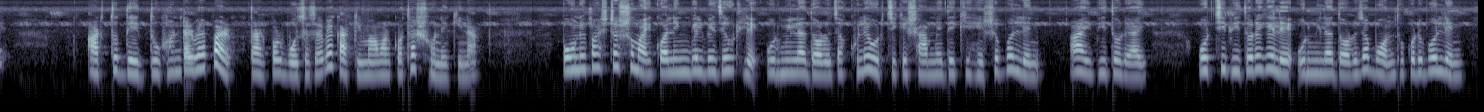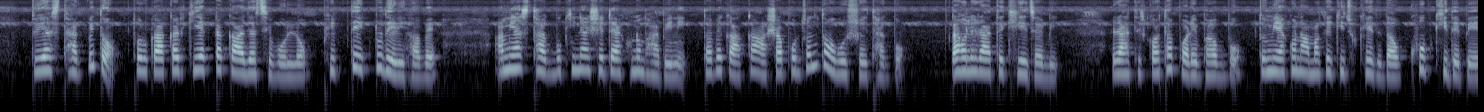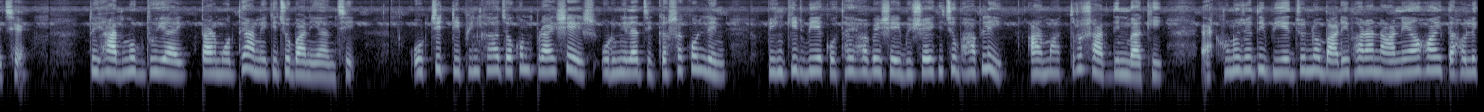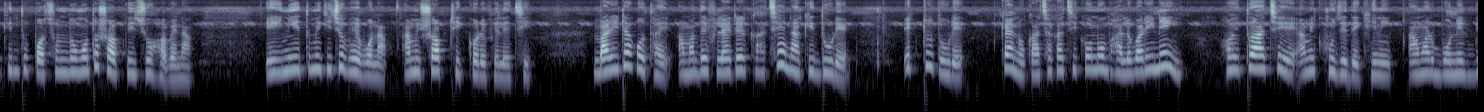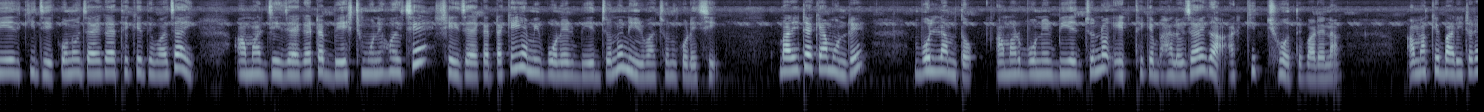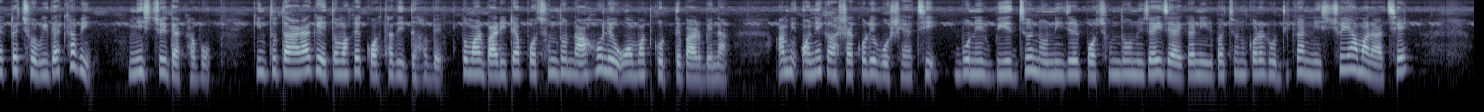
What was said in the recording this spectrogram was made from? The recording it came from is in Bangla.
আর তো দেড় দু ঘণ্টার ব্যাপার, তারপর বোঝা যাবে কাকিমা আমার কথা শোনে কি না পৌনে পাঁচটার সময় কলিং বেল বেজে উঠলে উর্মিলা দরজা খুলে অর্চিকে সামনে দেখে হেসে বললেন, আয় ভিতরে আয়। অর্চি ভিতরে গেলে উর্মিলা দরজা বন্ধ করে বললেন, তুই আজ থাকবি তো? তোর কাকার কি একটা কাজ আছে? বলল, ফিরতে একটু দেরি হবে। আমি আজ থাকব কি না সেটা এখনও ভাবিনি। তবে কাকা আসা পর্যন্ত অবশ্যই থাকব। তাহলে রাতে খেয়ে যাবি। রাতের কথা পরে ভাববো। তুমি এখন আমাকে কিছু খেতে দাও, খুব খিদে পেয়েছে। তুই হাত মুখ ধুই আয়, তার মধ্যে আমি কিছু বানিয়ে আনছি। অর্চির টিফিন খাওয়া যখন প্রায় শেষ, উর্মিলা জিজ্ঞাসা করলেন, পিঙ্কির বিয়ে কোথায় হবে সেই বিষয়ে কিছু ভাবলি? আর মাত্র সাত দিন বাকি। এখনও যদি বিয়ের জন্য বাড়ি ভাড়া না নেওয়া হয়, তাহলে কিন্তু পছন্দ মতো সব কিছু হবে না। এই নিয়ে তুমি কিছু ভেবো না, আমি সব ঠিক করে ফেলেছি। বাড়িটা কোথায়? আমাদের ফ্ল্যাটের কাছে নাকি দূরে? একটু দূরে। কেন? কাছাকাছি কোনো ভালো বাড়ি নেই? হয়তো আছে, আমি খুঁজে দেখিনি। আমার বোনের বিয়ে কি যে কোনো জায়গা থেকে দেওয়া যায়? আমার যে জায়গাটা বেস্ট মনে হয়েছে, সেই জায়গাটাকেই আমি বোনের বিয়ের জন্য নির্বাচন করেছি। বাড়িটা কেমন রে? বললাম তো, আমার বোনের বিয়ের জন্য এর থেকে ভালো জায়গা আর কিচ্ছু হতে পারে না। আমাকে বাড়িটার একটা ছবি দেখাবি? নিশ্চয়ই দেখাবো। কিন্তু তার আগে তোমাকে কথা দিতে হবে। তোমার বাড়িটা পছন্দ না হলেও অমত করতে পারবে না। আমি অনেক আশা করে বসে আছি। বোনের বিয়ের জন্য নিজের পছন্দ অনুযায়ী জায়গা নির্বাচন করার অধিকার নিশ্চয়ই আমার আছে।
